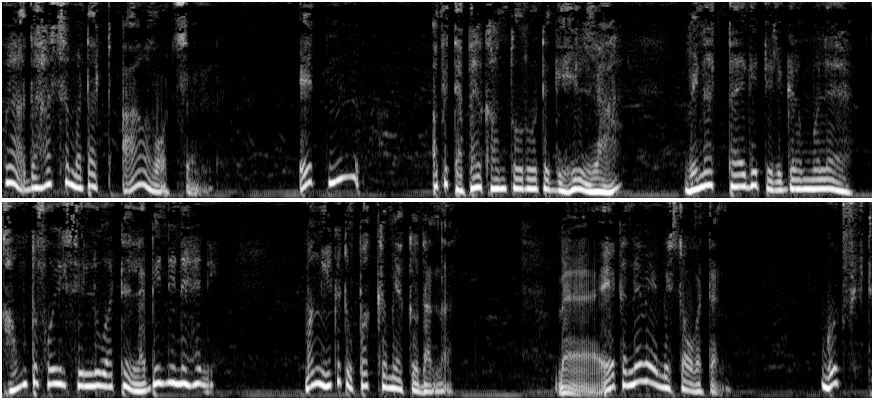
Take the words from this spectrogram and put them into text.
ඔය අදහස මටත් ආවා වොට්සන්. ඒත් අපි තැපැල් කන්තෝරුවට ගිහිල්ලා වෙනත් අයගේ ටෙලිග්‍රම් වල කවුන්ටර් ෆොයිල් සිල්ලුවට ලැබෙන්නේ නැහෙනේ. මං ඒකට උපක්‍රමයක් යොදන්නම්. බෑ ඒක නෙවෙයි මිස්ටර් ඕවර්ටන්. ගොඩ්ෆ්‍රීට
